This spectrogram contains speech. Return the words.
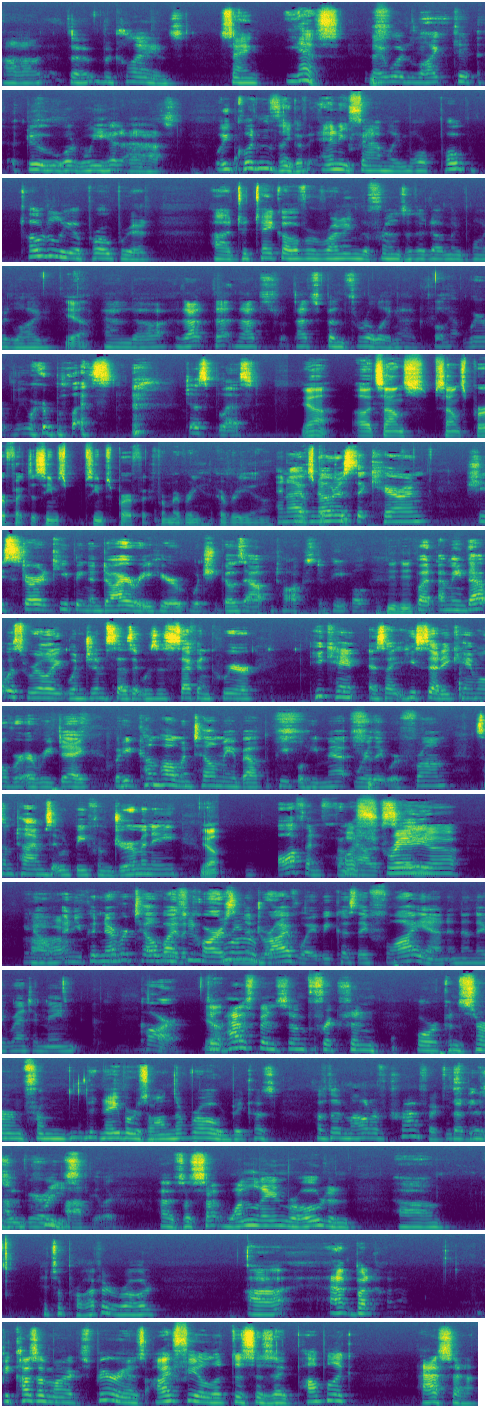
uh, the McLeans saying yes, they would like to do what we had asked. We couldn't think of any family more po- totally appropriate uh, to take over running the Friends of the Doubling Point Light, Yeah. and uh, that that that's that's been thrilling actually. Yeah, we're, we were blessed, just blessed. Yeah. Oh, it sounds sounds perfect. It seems seems perfect from every every. Uh, And I've aspect, noticed that Karen, she started keeping a diary here, when she goes out and talks to people. Mhm. But I mean, that was really when Jim says it was his second career. He came, as I, he said, he came over every day, but he'd come home and tell me about the people he met, where they were from. Sometimes it would be from Germany, Yeah. often from out of state. Australia, You know, Uh, and you could never tell by the cars in the driveway because they fly in and then they rent a Maine car. Yeah. there has been some friction or concern from neighbors on the road because of the amount of traffic It's that has increased. popular. It's a one lane road and um, it's a private road. Uh, uh, but because of my experience, I feel that this is a public asset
